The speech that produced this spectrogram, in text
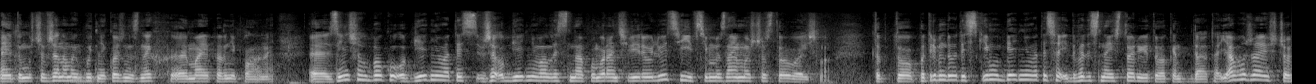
Е, Тому що вже на майбутнє кожен з них е, має певні плани. Е, З іншого боку, об'єднуватись вже об'єднувались на помаранчевій революції, і всі ми знаємо, що з того вийшло. Тобто потрібно дивитися, з ким об'єднуватися і дивитися на історію того кандидата. Я вважаю, що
